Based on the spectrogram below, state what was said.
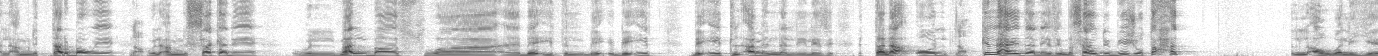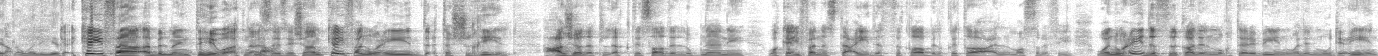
الأمن التربوي نعم. والأمن السكني والملبس وبقية بقية بقيه الأمن اللي لازم التنقل نعم. كل هيدا لازم بس هودي بيجوا تحت الأوليات نعم. الأوليات كيف قبل ما ينتهي وقتنا نعم. أستاذ هشام كيف نعيد تشغيل عجلة الاقتصاد اللبناني وكيف نستعيد الثقة بالقطاع المصرفي ونعيد الثقة للمغتربين وللمودعين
